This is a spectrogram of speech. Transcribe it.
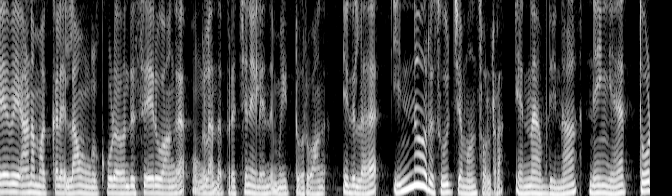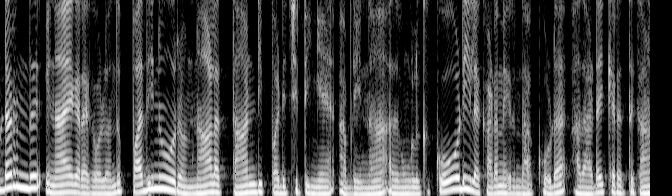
தேவையான மக்கள் எல்லாம் உங்களுக்கு கூட வந்து சேருவாங்க. உங்களை அந்த பிரச்சனையிலேருந்து மீட்டு வருவாங்க. இதில் இன்னொரு சூட்சமும் சொல்கிறேன் என்ன அப்படின்னா நீங்கள் தொடர்ந்து விநாயகர் அகவல் வந்து பதினோரு நாளை தாண்டி படிச்சிட்டிங்க அப்படின்னா அது உங்களுக்கு கோடியில் கடன் இருந்தால் கூட அதை அடைக்கிறதுக்கான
